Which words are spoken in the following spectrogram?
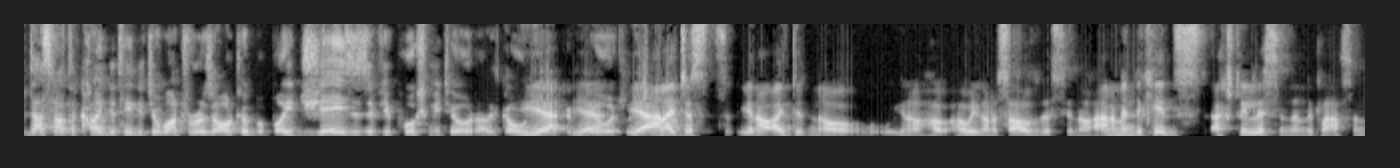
that's not the kind of thing that you want to resort to, but by Jesus, if you push me to it, I was going yeah, to yeah, do it. like, yeah. And I just, you know, I didn't know, you know, how, how are we going to solve this, you know. And I mean, the kids actually listen in the class and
